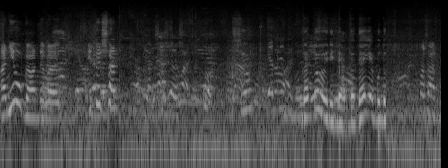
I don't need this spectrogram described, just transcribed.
Они угадывают. И точно готовы, ребята, да? Я буду... пожарник.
